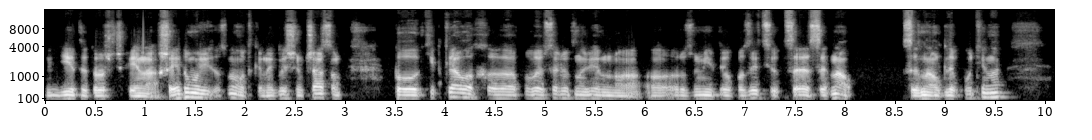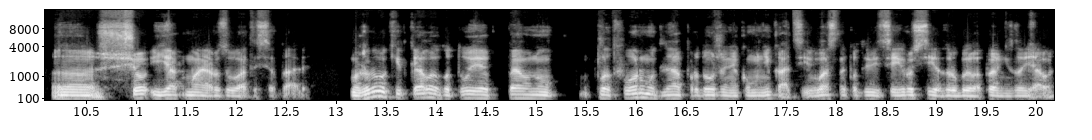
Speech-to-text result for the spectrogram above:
діяти трошечки інакше. Я думаю, знову таки найближчим часом по Кіт Келлог, е, ви абсолютно вірно е, розумієте опозицію. Це сигнал, сигнал для Путіна, е, що і як має розвиватися далі. Можливо, Кіт Келлог готує певну платформу для продовження комунікації. Власне, подивіться, і Росія зробила певні заяви,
